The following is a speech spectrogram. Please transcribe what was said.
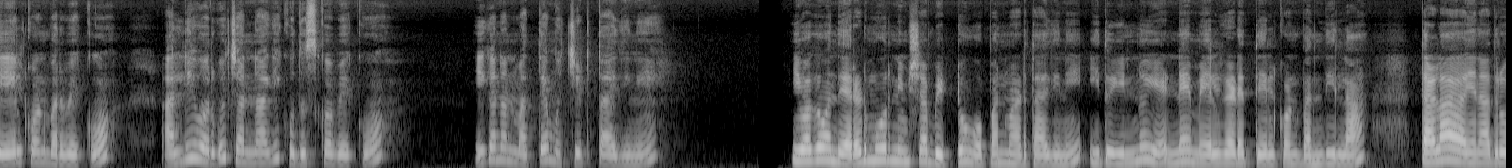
ತೇಲ್ಕೊಂಡು ಬರಬೇಕು. ಅಲ್ಲಿವರೆಗೂ ಚೆನ್ನಾಗಿ ಕುದಿಸ್ಕೋಬೇಕು. ಈಗ ನಾನು ಮತ್ತೆ ಮುಚ್ಚಿಡ್ತಾ ಇದ್ದೀನಿ ಇವಾಗ ಒಂದು ಎರಡು ಮೂರು ನಿಮಿಷ ಬಿಟ್ಟು ಓಪನ್ ಮಾಡ್ತಾ ಇದ್ದೀನಿ ಇದು ಇನ್ನೂ ಎಣ್ಣೆ ಮೇಲ್ಗಡೆ ತೇಲ್ಕೊಂಡು ಬಂದಿಲ್ಲ. ತಳ ಏನಾದರೂ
